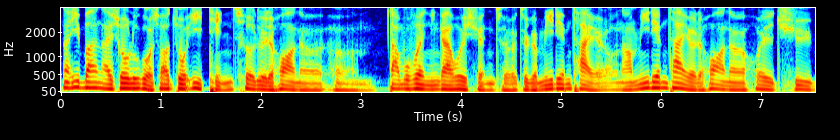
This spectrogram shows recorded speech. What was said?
那一般来说，如果是要做一停策略的话呢，嗯，大部分应该会选择这个 medium tire。然后 medium tire 的话呢，会去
